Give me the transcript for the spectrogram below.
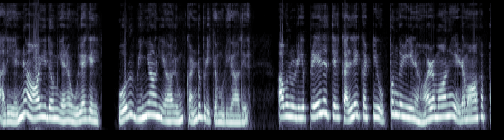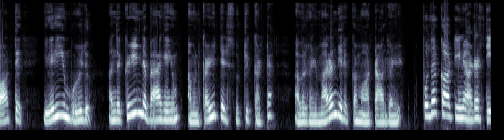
அது என்ன ஆயுதம் என உலகில் ஒரு விஞ்ஞானியாலும் கண்டுபிடிக்க முடியாது. அவனுடைய பிரேதத்தில் கல்லை கட்டி உப்பங்கழியின் ஆழமான இடமாக பார்த்து எரியும் பொழுது அந்த கிழிந்த பேகையும் அவன் கழுத்தில் சுற்றி கட்ட அவர்கள் மறந்திருக்க மாட்டார்கள். புதற்காட்டின் அடர்த்தி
